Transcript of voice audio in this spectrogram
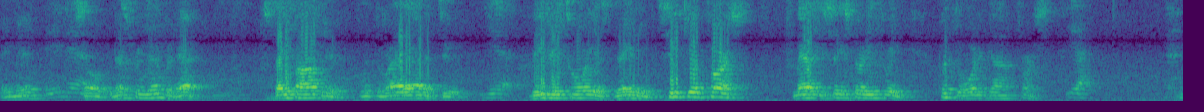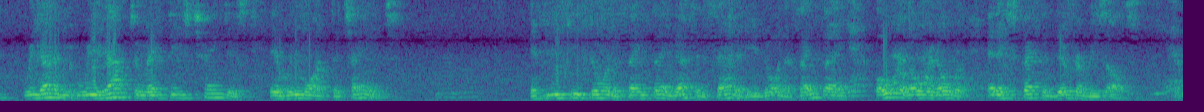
Amen? Amen. So let's remember that. Stay positive with the right attitude. Yes. Be victorious daily. Seek him first. Matthew 6 33. Put the word of God first. Yeah. We gotta we have to make these changes if we want to change. Mm-hmm. If you keep doing the same thing, that's insanity. You're doing the same thing Yeah. over and over and over and expecting different results. Yeah.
